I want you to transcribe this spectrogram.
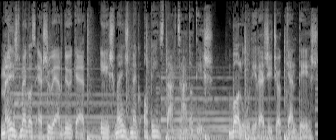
Mentsd meg az esőerdőket, és mentsd meg a pénztárcádat is. Valódi rezsicsökkentés.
